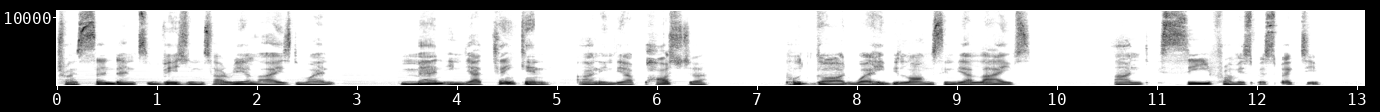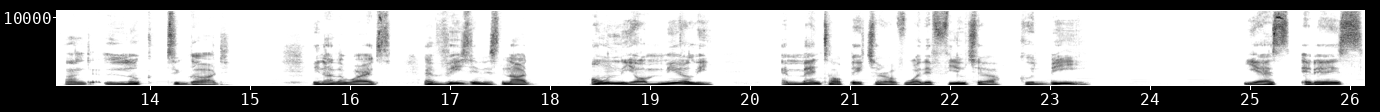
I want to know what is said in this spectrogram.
transcendent visions are realized when men in their thinking and in their posture put God where he belongs in their lives and see from his perspective and look to God. In other words, a vision is not only or merely a mental picture of what the future could be. Yes, it is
